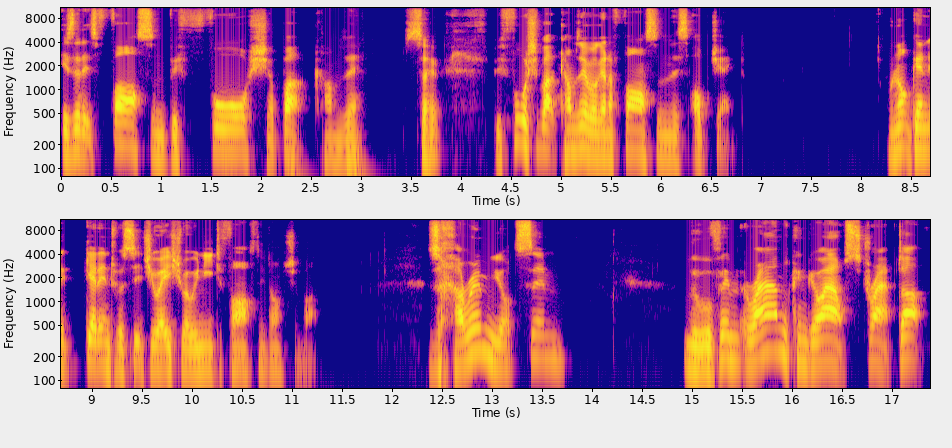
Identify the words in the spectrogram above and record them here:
is that it's fastened before Shabbat comes in. So before Shabbat comes in, we're going to fasten this object. We're not going to get into a situation where we need to fasten it on Shabbat. Zacharim yotzim luvim. Rams can go out strapped up.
